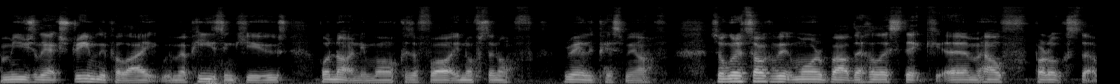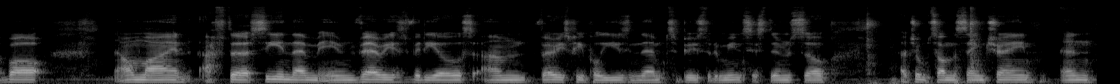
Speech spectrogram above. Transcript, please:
I'm usually extremely polite with my P's and Q's, but not anymore because I thought enough's enough. It really pissed me off. So I'm going to talk a bit more about the holistic um, health products that I bought online after seeing them in various videos and various people using them to boost their immune system. So I jumped on the same train and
